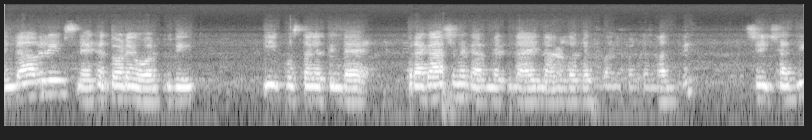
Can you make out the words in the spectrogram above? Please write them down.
എല്ലാവരെയും സ്നേഹത്തോടെ ഓർക്കുകയും ഈ പുസ്തകത്തിന്റെ പ്രകാശന കർമ്മത്തിനായി നമ്മുടെ ബഹുമാനപ്പെട്ട മന്ത്രി ശ്രീ സജി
